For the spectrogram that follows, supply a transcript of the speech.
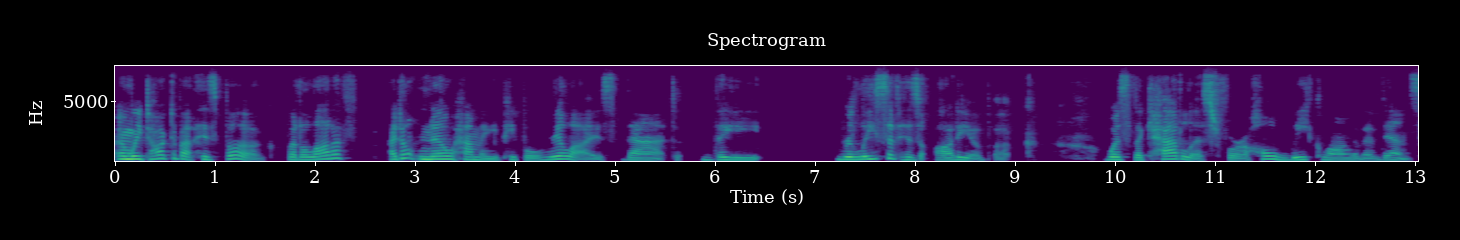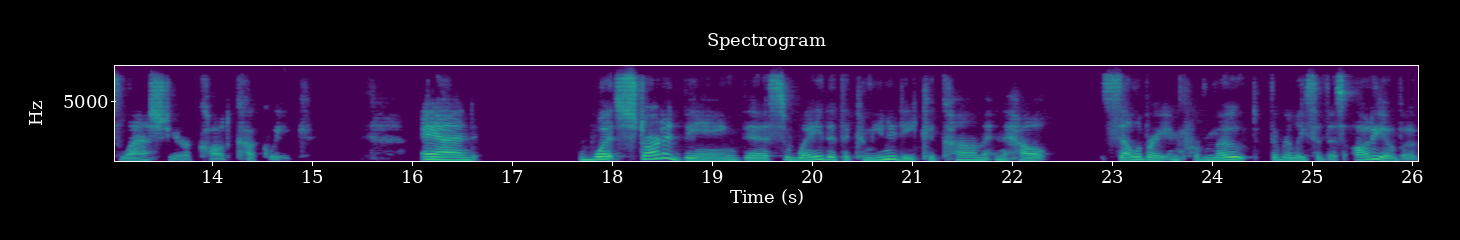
and we talked about his book, but a lot of, I don't know how many people realize that the release of his audiobook was the catalyst for a whole week long of events last year called Cuck Week. And what started being this way that the community could come and help celebrate and promote the release of this audiobook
